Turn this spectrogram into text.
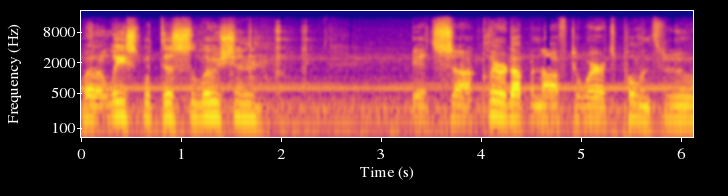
Well, at least with this solution, it's uh, cleared up enough to where it's pulling through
